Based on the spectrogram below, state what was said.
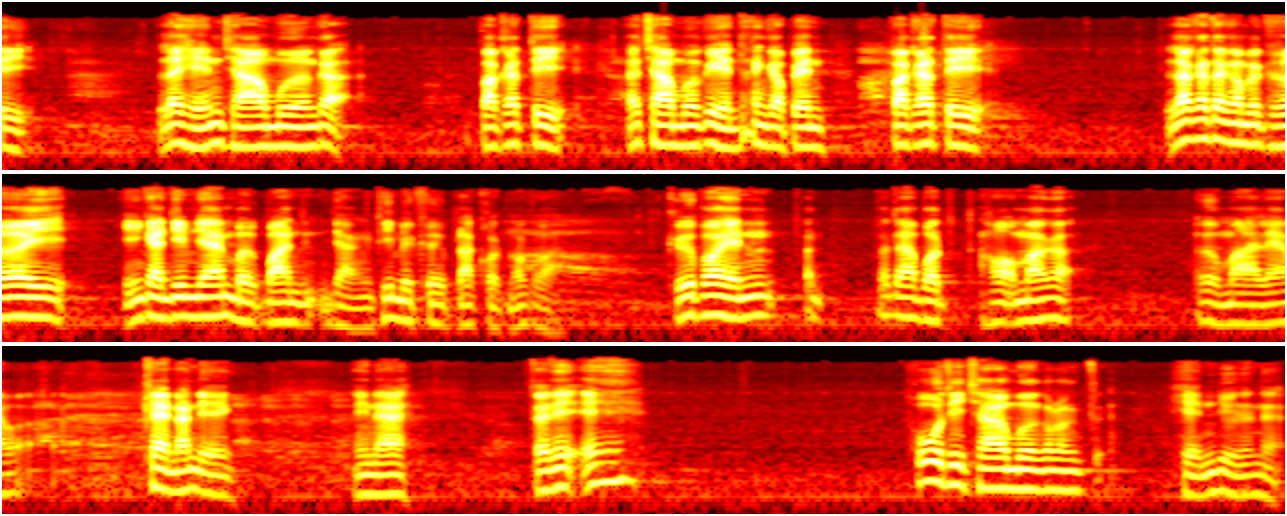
ติ และเห็นชาวเมืองก็ปกติ และชาวเมืองก็เห็นท่านก็เป็นปกติ แล้วก็ท่านก็ไม่เคยเห็นการยิ้มแย้มเบิกบานอย่างที่ไม่เคยปรากฏมาก่อน คือพอเห็นพระพระดาบทเหาะมาก็ เออมาแล้ว แค่นั้นเองนี่นะแต่นี่เอ๊ะผู้ที่ชาวเมืองกำลังเห็นอยู่นั่นเนี่ย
